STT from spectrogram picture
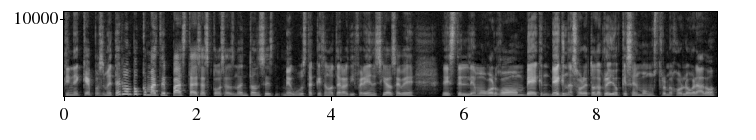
tiene que pues meterle un poco más de pasta a esas cosas, ¿no? Entonces me gusta que se note la diferencia, se ve este el Demogorgón, Vecna sobre todo creo yo que es el monstruo mejor logrado,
